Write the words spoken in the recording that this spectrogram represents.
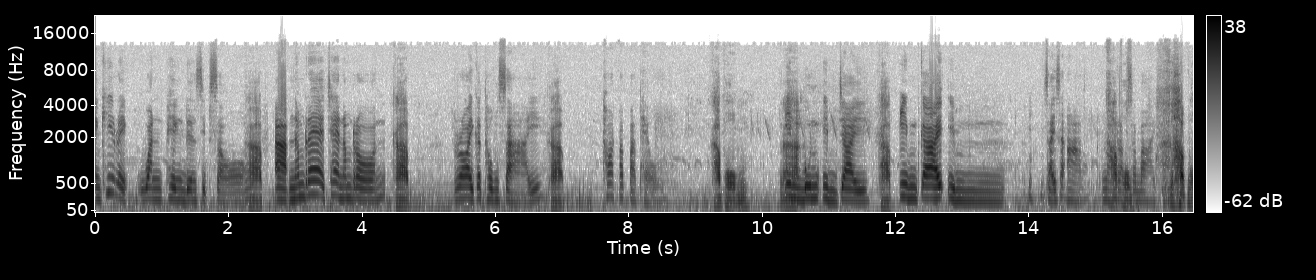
งขี้เหล็กวันเพ็งเดือน 12 ครับ อาบน้ำแร่แช่น้ำร้อน ครับ รอยกระทงสาย ครับ ทอดป้าป่าแถว ครับผมนะอิ่มฮะบุญอิ่มใจ ครับ อิ่มกายอิ่มใสสะอาดนอครันบหลัผม บสบายค่ะ ครับผ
